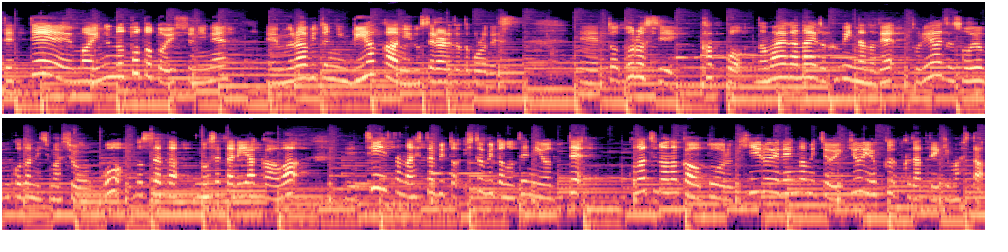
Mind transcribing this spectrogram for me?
てて、まあ、犬のトトと一緒にね、え村人にリアカーに乗せられたところです。えーと、ドロシー、かっこ名前がないと不憫なので、とりあえずそう呼ぶことにしましょう。を載せた載せたリアカーは、小さな人々人々の手によって木立の中を通る黄色いレンガ道を勢いよく下っていきました。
